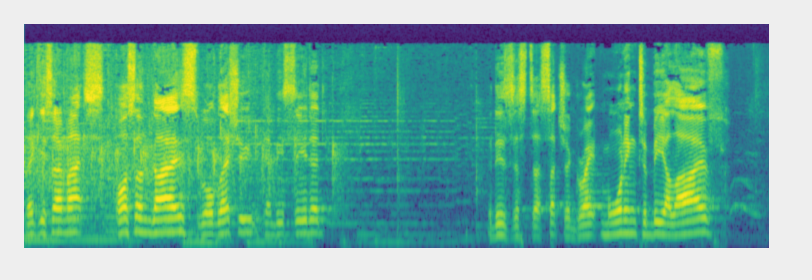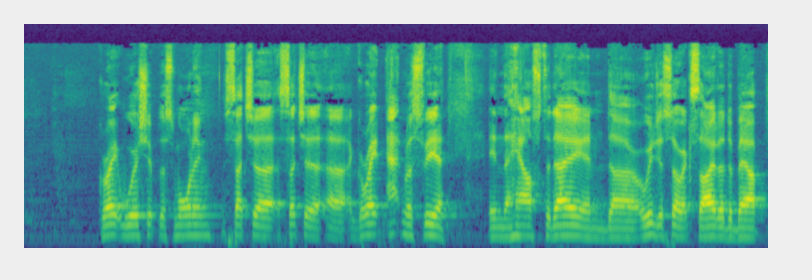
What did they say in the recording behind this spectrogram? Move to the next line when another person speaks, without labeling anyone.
Thank you so much. Awesome, guys. God bless you. You can be seated. It is just uh, such a great morning to be alive. Great worship this morning. Such a such a, a great atmosphere in the house today, and uh, we're just so excited about.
